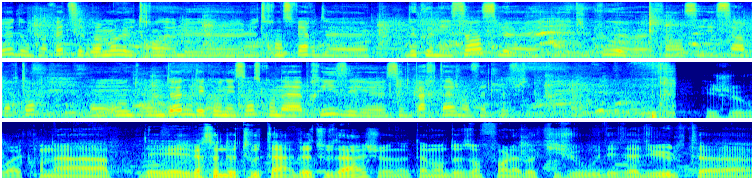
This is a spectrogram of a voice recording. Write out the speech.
jeu. Donc, en fait, c'est vraiment le, le, transfert de, connaissances. et du coup, euh, c'est important. On, donne des connaissances qu'on a apprises et euh, c'est le partage, en fait, le flip. Et je vois qu'on a des personnes de tout, de âges, notamment deux enfants là-bas qui jouent, des adultes. Euh,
